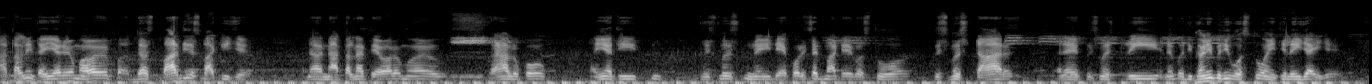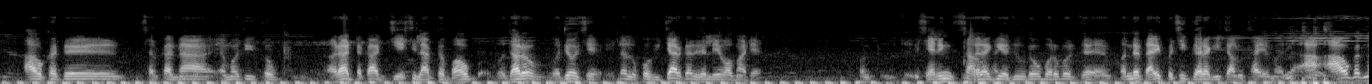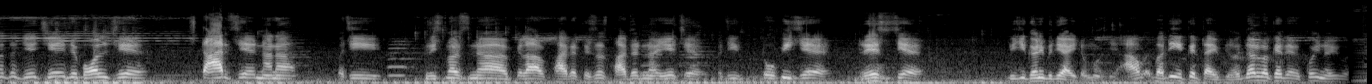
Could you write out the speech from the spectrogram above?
નાતાલની તૈયારીઓમાં હવે દસ બાર દિવસ બાકી છે. ના નાતાલના તહેવારોમાં ઘણા લોકો અહીંયાથી ક્રિસમસની ડેકોરેશન માટે વસ્તુઓ, ક્રિસમસ સ્ટાર અને ક્રિસમસ ટ્રી અને બધી ઘણી બધી વસ્તુઓ અહીંથી લઈ જાય છે. આ વખતે સરકારના એમાંથી તો અઢાર ટકા જીએસટી લાગતો ભાવ વધારો વધ્યો છે એટલે લોકો વિચાર કરે છે લેવા માટે. પણ સેલિંગ ઘરાકી હજુ તો બરોબર પંદર તારીખ પછી ઘરાકી ચાલુ થાય અમારી આ વખતમાં તો જે છે જે બોલ છે સ્ટાર છે નાના. પછી ક્રિસમસના પેલા ફાધર, ક્રિસમસ ફાધરના એ છે. પછી ટોપી છે, ડ્રેસ છે. બીજી ઘણી બધી આઈટમો છે. આ બધી એક જ ટાઈપની. દર વખતે કોઈ નવી વસ્તુ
